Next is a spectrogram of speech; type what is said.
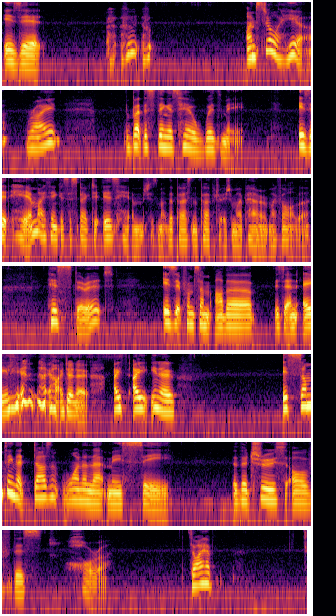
Is it who who I'm still here, right? But this thing is here with me. Is it him? I think I suspect it is him, which is my, the person, the perpetrator, my parent, my father. His spirit. Is it from some other? Is it an alien? I, I don't know. I, I, you know, it's something that doesn't want to let me see the truth of this horror. So I have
